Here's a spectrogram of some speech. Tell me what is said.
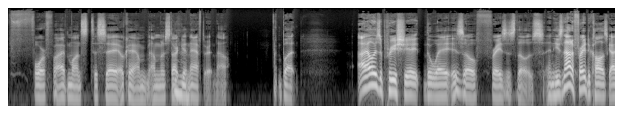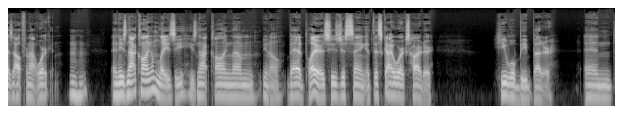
four or five months to say, okay, I'm I'm gonna start Mhm. getting after it now. But I always appreciate the way Izzo phrases those, and he's not afraid to call his guys out for not working Mm-hmm. and he's not calling them lazy. He's not calling them, you know, bad players. He's just saying if this guy works harder, he will be better. And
